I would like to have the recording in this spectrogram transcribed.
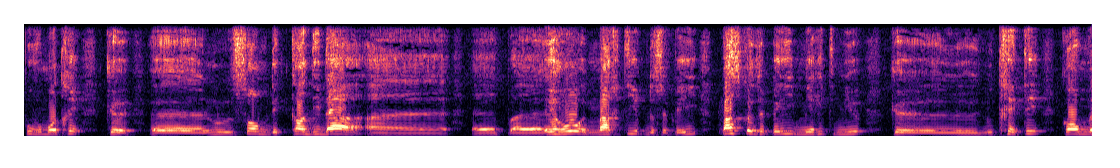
pour vous montrer que euh, nous sommes des candidats euh, héros, martyrs de ce pays parce que ce pays mérite mieux que nous traiter comme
